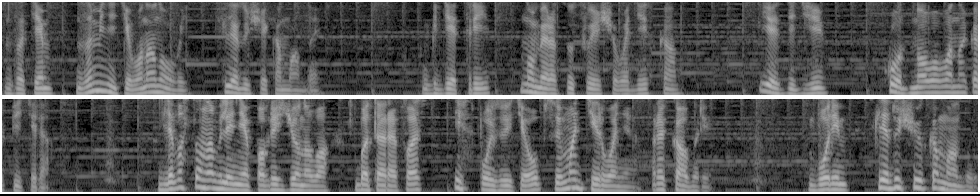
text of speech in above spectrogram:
Затем заменить его на новый следующей командой, где 3 номер отсутствующего диска, ESDG, код нового накопителя. Для восстановления поврежденного BTRFS используйте опцию монтирования Recovery. Вводим следующую команду,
